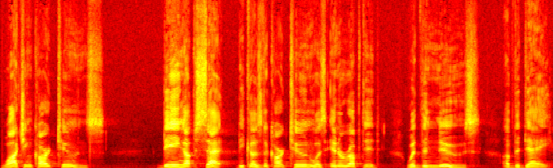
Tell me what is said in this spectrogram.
watching cartoons, being upset because the cartoon was interrupted with the news of the day.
